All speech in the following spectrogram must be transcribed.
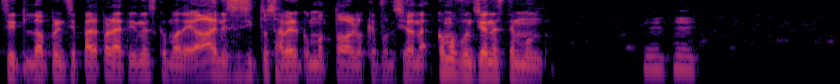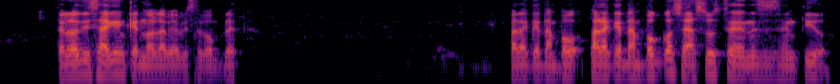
si lo principal para ti no es como de, oh, necesito saber cómo todo lo que funciona, cómo funciona este mundo. Te lo dice alguien que no la había visto completa. Para que tampoco, para que tampoco se asusten en ese sentido.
